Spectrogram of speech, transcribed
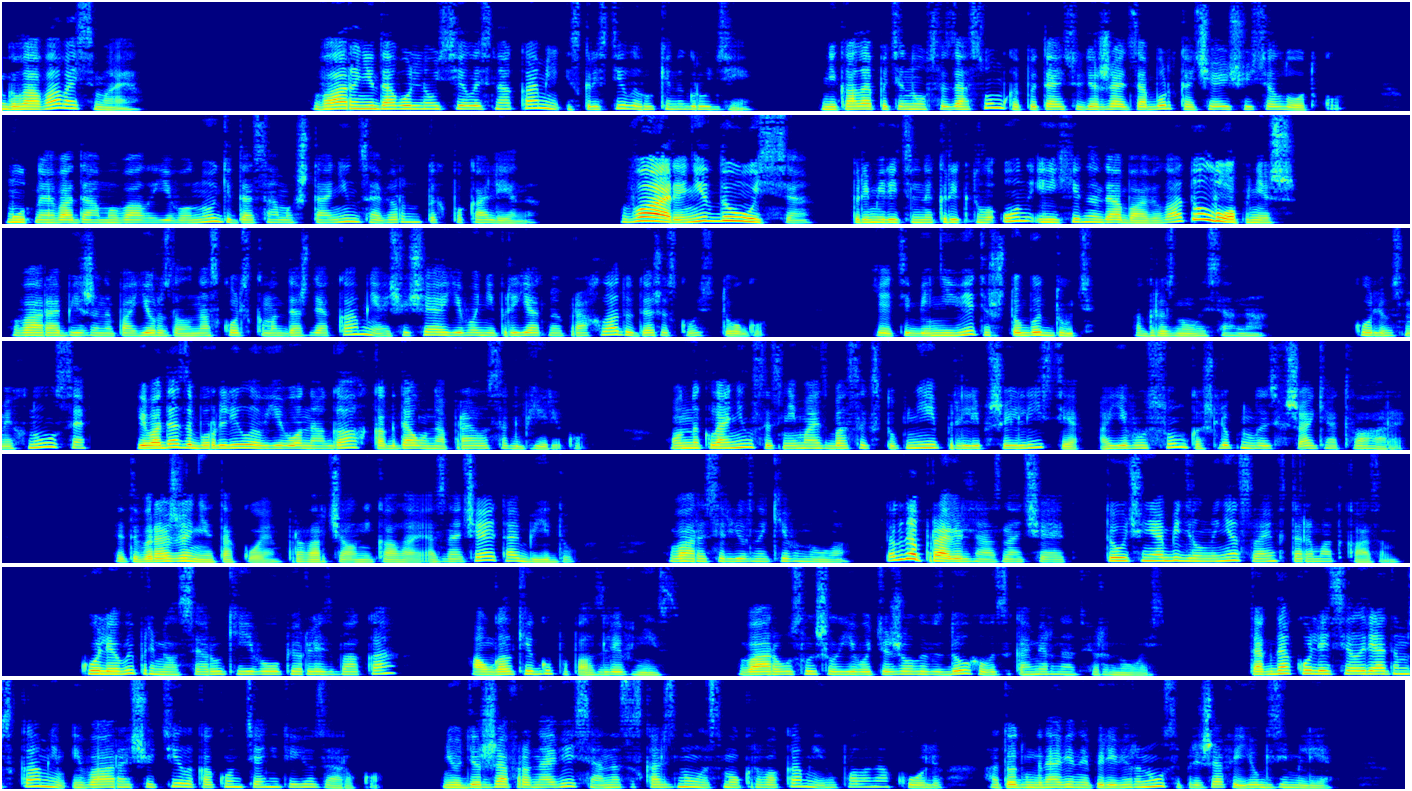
Глава восьмая. Вара недовольно уселась на камень и скрестила руки на груди. Николай потянулся за сумкой, пытаясь удержать за борт качающуюся лодку. Мутная вода омывала его ноги до самых штанин, завернутых по колено. — Варя, не дуйся! — примирительно крикнул он и ехидно добавил. — А то лопнешь! Вара обиженно поерзала на скользком от дождя камне, ощущая его неприятную прохладу даже сквозь тогу. — Я тебе не ветер, чтобы дуть, — огрызнулась она. Коля усмехнулся, и вода забурлила в его ногах, когда он направился к берегу. Он наклонился, снимая с босых ступней прилипшие листья, а его сумка шлепнулась в шаге от Вары. «Это выражение такое», — проворчал Николай, — «означает обиду». Вара серьезно кивнула. «Тогда правильно означает. Ты очень обидел меня своим вторым отказом». Коля выпрямился, руки его уперлись в бока, а уголки губ поползли вниз. Вара услышал его тяжелый вздох и высокомерно отвернулась. Тогда Коля сел рядом с камнем, и Вара ощутила, как он тянет ее за руку. Не удержав равновесия, она соскользнула с мокрого камня и упала на Колю, а тот мгновенно перевернулся, прижав ее к земле.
